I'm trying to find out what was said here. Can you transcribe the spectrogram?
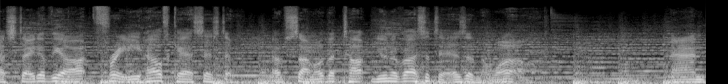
A state of the art free healthcare system of some of the top universities in the world. And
